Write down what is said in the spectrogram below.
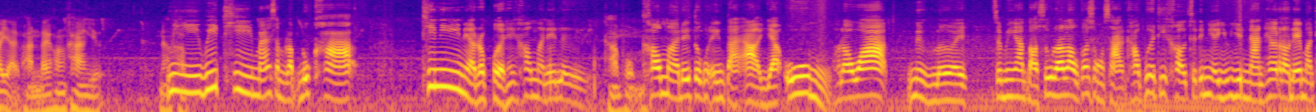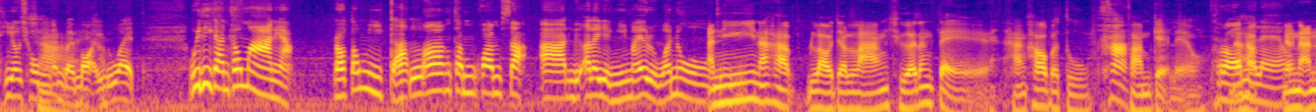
ขยายพันธุ์ได้ค่อนข้างเยอะนะคมีรับวิธีไหมสำหรับลูกค้าที่นี่เนี่ยเราเปิดให้เข้ามาได้เลยครับผมเข้ามาด้วยตัวคุณเองแต่อ่าอย่าอุ้ม เพราะว่าหนึ่งเลยจะมีงานต่อสู้แล้วเราก็สงสารเขาเพื่อที่เขาจะได้มีอายุยืนนานให้เราได้มาเที่ยวชมกันใช่บ่อย ๆ ด้วย วิธีการเข้ามาเนี่ยเราต้องมีการล้างทำความสะอาดหรืออะไรอย่างนี้ไหมหรือว่าโน อันนี้นะครับเราจะล้างเชื้อตั้งแต่ทางเข้าประตูค่ะฟาร์มแกะแล้วพร้อมนะคบมาแล้ว ดังนั้น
